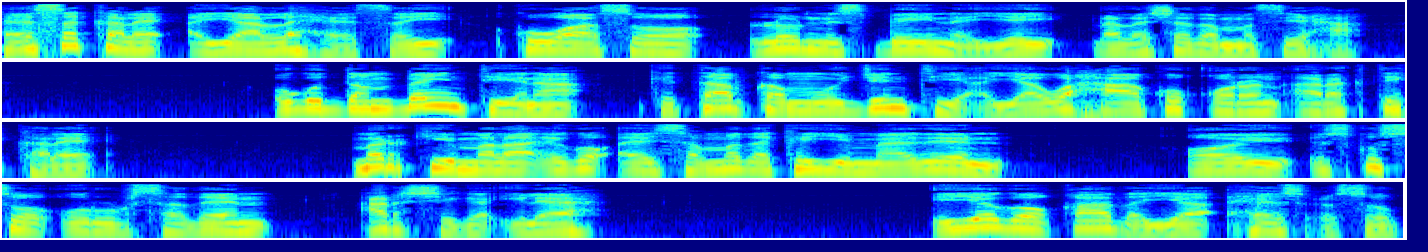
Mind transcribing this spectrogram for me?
Heese kale ayaa la heesay kuwaasoo loo nisbaynayey dhalashada masiixa. Ugu dambayntiina kitaabka muujintii ayaa waxaa ku qoran aragti kale. Markii malaa'igo ay samada ka yimaadeen ooy isku soo urursadeen carshiga ilaah. Iyagoo qaadaya hees cusub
